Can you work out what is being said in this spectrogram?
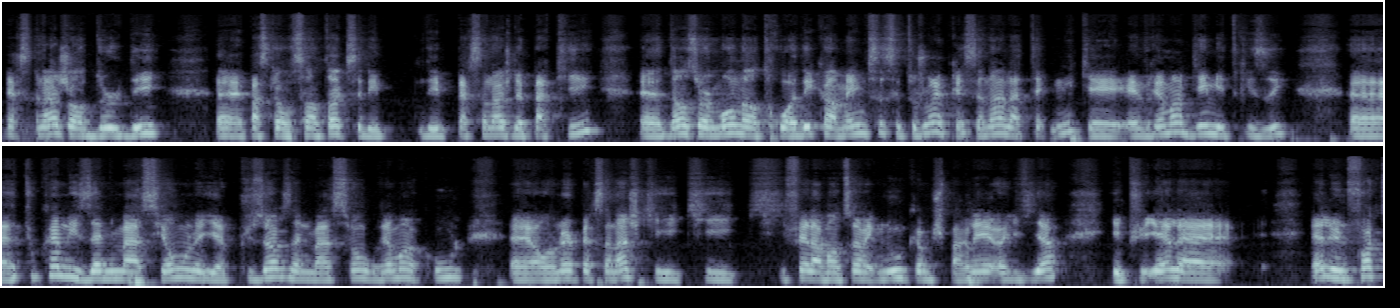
personnages en 2D, euh, parce qu'on s'entend que c'est des des personnages de papier euh, dans un monde en 3D quand même. Ça, c'est toujours impressionnant. La technique est, vraiment bien maîtrisée. Euh, tout comme les animations, il y a plusieurs animations vraiment cool. Euh, on a un personnage qui, qui, qui fait l'aventure avec nous, comme je parlais, Olivia. Et puis elle, elle, une fois que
